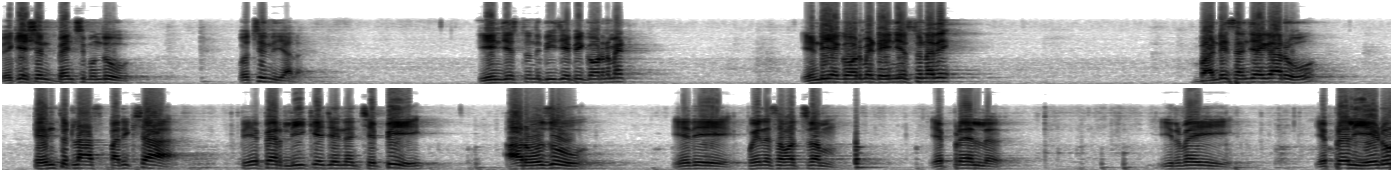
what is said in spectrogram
వెకేషన్ బెంచ్ ముందు వచ్చింది ఇవాళ ఏం చేస్తుంది బీజేపీ గవర్నమెంట్? ఎన్డీఏ గవర్నమెంట్ ఏం చేస్తున్నది? బండి సంజయ్ గారు టెన్త్ క్లాస్ పరీక్ష పేపర్ లీకేజ్ అయిందని చెప్పి ఆ రోజు ఏది పోయిన సంవత్సరం ఏప్రిల్ ఇరవై ఏప్రిల్ ఏడు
